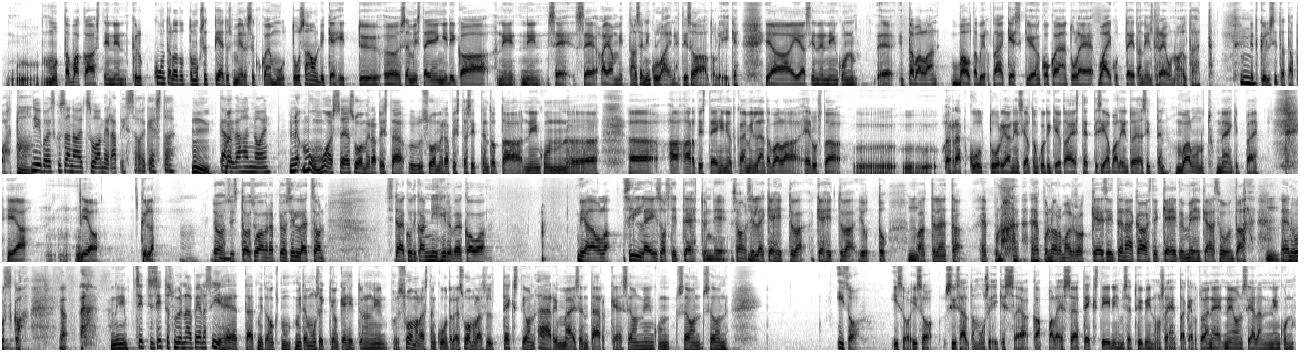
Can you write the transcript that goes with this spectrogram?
mutta vakaasti, niin kyllä kuuntelutottumukset tietyssä mielessä koko ajan muuttuu. Soundi kehittyy, se mistä jengi digaa, niin, niin se, se ajan mittaan se niin kuin lainehtii, se aaltoliike. Ja, ja sinne niin kuin, tavallaan valtavirta ja keskiöön koko ajan tulee vaikutteita niiltä reunoilta, että, mm. että kyllä sitä tapahtuu. Mm. Niin voisiko sanoa, että Suomi-rapissa oikeastaan mm. kävi Mä, vähän noin? No, muun muassa ja Suomirapista, Suomirapista sitten tota, niin kuin, ä, artisteihin, jotka ei millään tavalla edusta rap-kulttuuria, niin sieltä on kuitenkin jotain esteettisiä valintoja sitten valvonut näinkin päin. Ja joo, kyllä. Mm. Joo, siis tuo Suomirappi on silleen, että se on, sitä ei kuitenkaan niin hirveä kauan vielä olla sille isosti tehty, niin se on sille kehittyvä, kehittyvä juttu. Mm. Ajattelen, että Eppu, Eppu normaali rokki ei siitä enää kauheasti kehity mihinkään suuntaan. Mm. En usko. Ja, niin, sitten sit jos me mennään vielä siihen, että, että miten, onks, miten musiikki on kehittynyt, niin suomalaisten kuuntelee. Suomalaisille teksti on äärimmäisen tärkeä. Se on, niin kuin, se on, se on iso, iso, iso sisältö musiikissa ja kappaleissa. Ja tekstiin ihmiset hyvin usein takertuu ja ne, ne on siellä niin kuin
